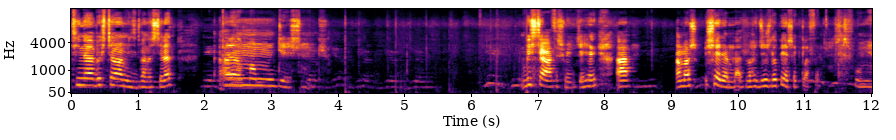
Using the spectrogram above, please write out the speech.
Tina by chciała mieć 12 lat. Ale mam 10. Byś chciała też mieć 10, a, a masz 7 lat, wychodzisz do pierwszej klasy. W sumie.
